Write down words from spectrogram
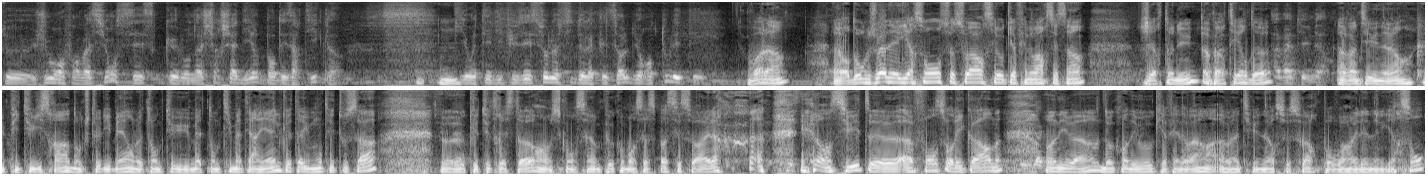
se jouent en formation, c'est ce que l'on a cherché à dire dans des articles mm. qui ont été diffusés sur le site de la Clé de Sol durant tout l'été. Voilà. Alors donc Joanne et les garçons, ce soir c'est au Café Noir, c'est ça? J'ai retenu à partir de à 21h. À 21h et puis tu y seras donc je te libère le temps que tu mettes ton petit matériel, que tu as eu monté tout ça, euh, que tu te restaures parce qu'on sait un peu comment ça se passe ces soirées-là. et ensuite euh, à fond sur les cordes, on y va. Donc rendez-vous au Café Noir à 21h ce soir pour voir Hélène et les garçons.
